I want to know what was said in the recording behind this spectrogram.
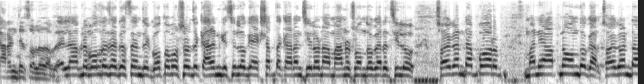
কারেন্টে চলে যাবে। তাহলে আপনি বলতে চাইতেছেন যে গত বছর যে কারেন্ট গেছিল এক সপ্তাহ কারেন্ট ছিল না মানুষ অন্ধকারে ছিল। ছয় ঘণ্টা পর মানে আপনি অন্ধকার। ছয় ঘণ্টা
